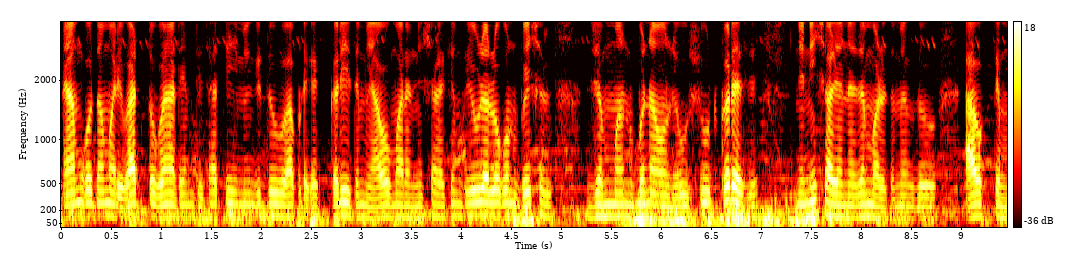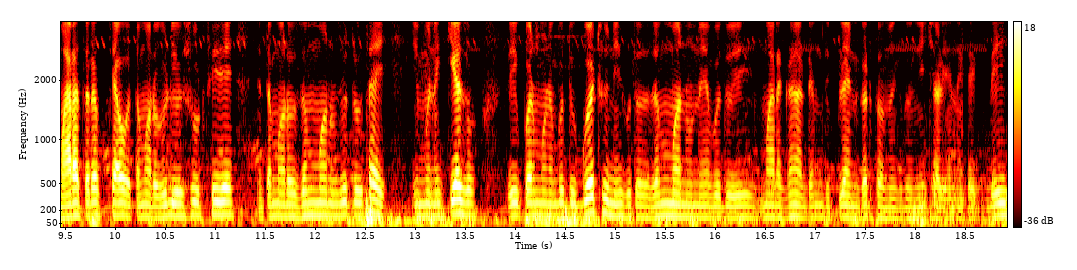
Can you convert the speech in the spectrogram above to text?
ને આમ કહું તમારી વાત તો ઘણા ટાઈમથી થતી, મેં કીધું આપણે કંઈક કરીએ, તમે આવો મારા નિશાળે. કેમ કે એવડા લોકોનું સ્પેશિયલ જમવાનું બનાવવાનું એવું શૂટ કરે છે. ને નિશાળે અને જમાડે. તમે કીધું, આ વખતે મારા તરફથી આવો, તમારો વીડિયો શૂટ થઈ જાય ને તમારું જમવાનું જેટલું થાય એ મને કહેજો. તો એ પ્રમાણે બધું ગોઠવી નાખ્યું તો જમવાનું ને એ બધું એ મારા ઘણા ટાઈમથી પ્લાન કરતો મેં કીધું, નિશાળી અને કંઈક દઈ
